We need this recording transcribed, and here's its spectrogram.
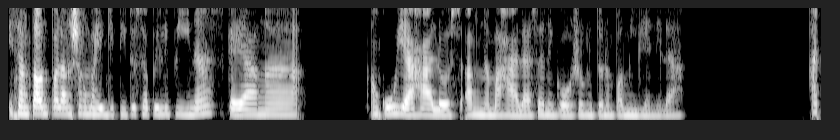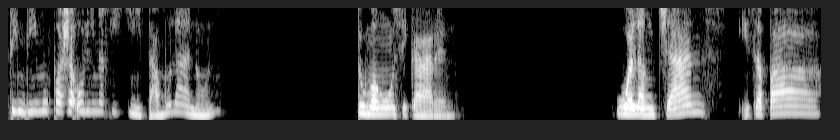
Isang taon pa lang siyang mahigit dito sa Pilipinas, kaya nga ang kuya halos ang namahala sa negosyong ito ng pamilya nila. At hindi mo pa siya uli nakikita mula nun? Tumango si Karen. Walang chance. Isa pa.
